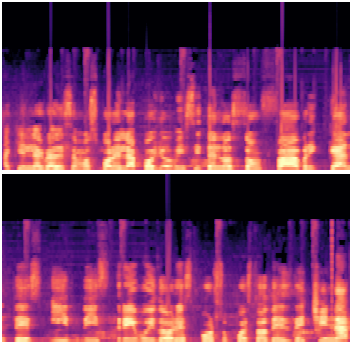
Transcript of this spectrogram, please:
A quien le agradecemos por el apoyo, visítenos, son fabricantes y distribuidores, por supuesto, desde China,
